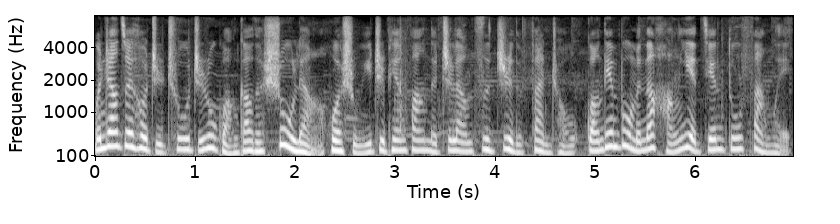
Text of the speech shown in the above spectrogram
文章最后指出，植入广告的数量或属于制片方的质量自制的范畴，广电部门的行业监督范围。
